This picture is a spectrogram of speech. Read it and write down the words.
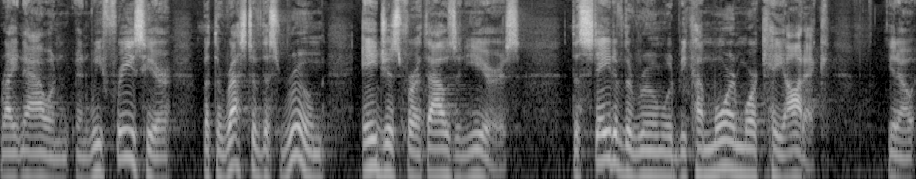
right now and, and we freeze here, but the rest of this room ages for a thousand years, the state of the room would become more and more chaotic. You know,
